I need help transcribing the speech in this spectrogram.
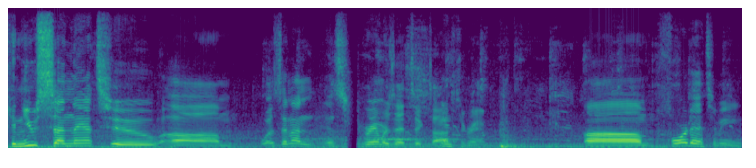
Can you send that to, um, was it on Instagram or is that TikTok? Instagram. Um, forward that to me.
